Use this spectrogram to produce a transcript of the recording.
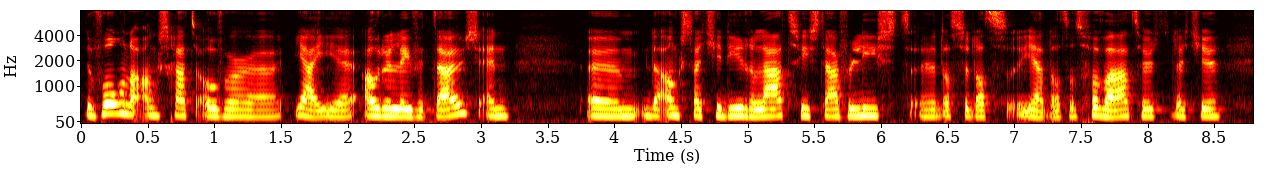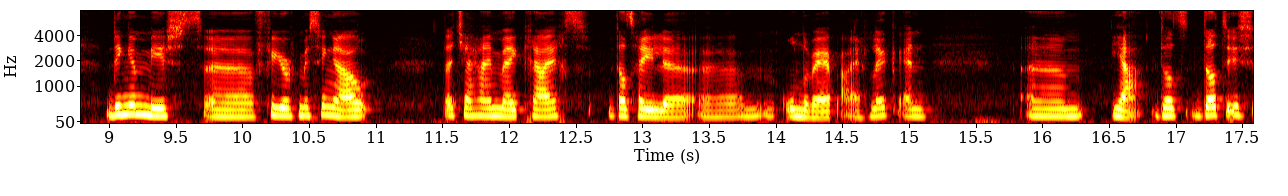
De volgende angst gaat over uh, ja, je oude leven thuis. En um, de angst dat je die relaties daar verliest. Uh, dat, ze dat, ja, dat het verwatert. Dat je dingen mist. Uh, fear of missing out. Dat je heimwee krijgt. Dat hele um, onderwerp eigenlijk. En um, ja, dat, dat is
